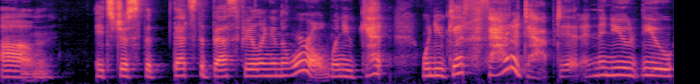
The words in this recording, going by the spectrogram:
Um, it's just the that's the best feeling in the world when you get when you get fat adapted and then you you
